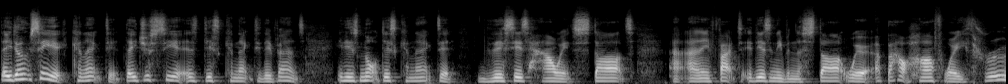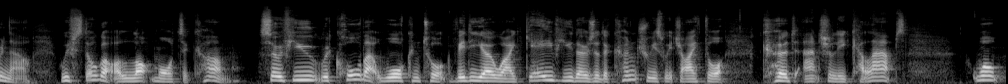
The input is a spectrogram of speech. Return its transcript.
They don't see it connected, they just see it as disconnected events. It is not disconnected. This is how it starts. And in fact, it isn't even the start. We're about halfway through now. We've still got a lot more to come. So, if you recall that walk and talk video, I gave you those other countries which I thought could actually collapse. Well,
